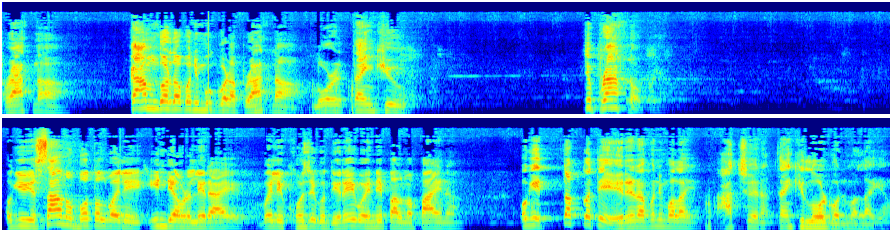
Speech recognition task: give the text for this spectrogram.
प्रार्थना। काम गर्दा पनि मुखबाट प्रार्थना। लोड थ्याङ्क यू त्यो प्रार्थना हो अघि यो सानो बोतल मैले इन्डियाबाट लिएर आएँ। मैले खोजेको धेरै भयो नेपालमा पाएन। अघि टक्क त्यो हेरेर पनि मलाई हात छुएर थ्याङ्क यू लोड भन्नु मन लाग्यो।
